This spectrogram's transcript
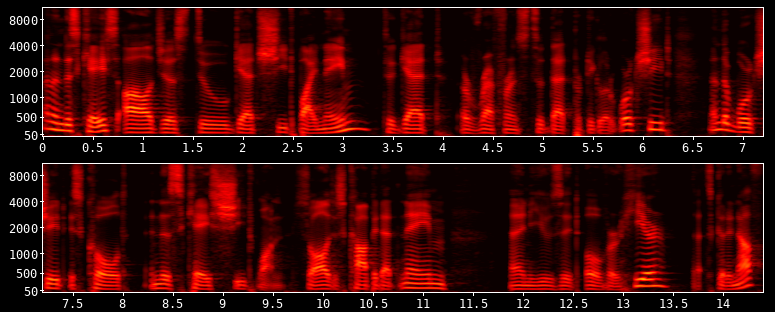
And in this case, I'll just do get sheet by name to get a reference to that particular worksheet. And the worksheet is called, in this case, sheet one. So I'll just copy that name and use it over here. That's good enough.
